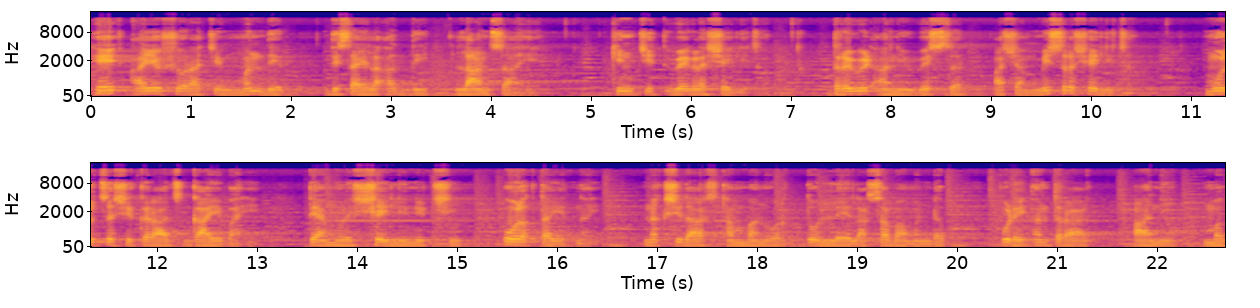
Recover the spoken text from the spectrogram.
हे आयेश्वराचे मंदिर दिसायला अगदी लहानसं आहे. किंचित वेगळ्या शैलीचं. द्रविड आणि वेस्सर अशा मिश्र शैलीचं. मूळचं शिखर आज गायब आहे. त्यामुळे शैली नीटशी ओळखता येत नाही. नक्षीदार स्तंभांवर तोललेला सभामंडप पुढे अंतराळ आणि मग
